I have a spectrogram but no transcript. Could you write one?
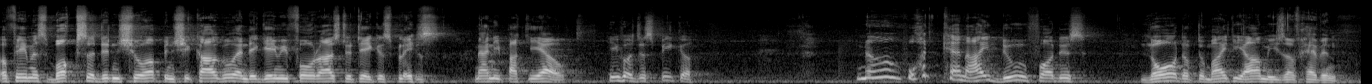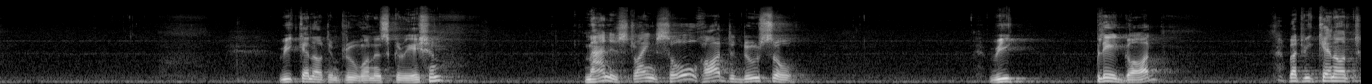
a famous boxer didn't show up in Chicago and they gave me four hours to take his place. Manny Pacquiao. He was the speaker. No, what can I do for this Lord of the mighty armies of heaven? We cannot improve on his creation. Man is trying so hard to do so. We play God, but we cannot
